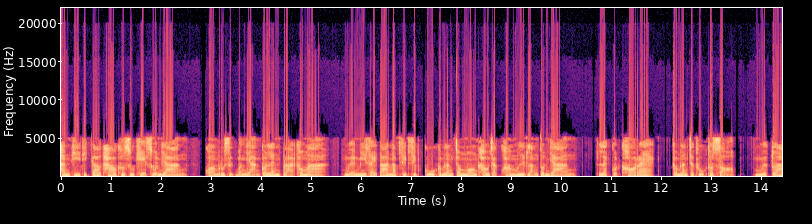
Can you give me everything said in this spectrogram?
ทันทีที่ก้าวเท้าเข้าสู่เขตสวนยาง ความรู้สึกบางอย่างก็แล่นปราดเข้ามา เหมือนมีสายตานับสิบสิบกู้กำลังจ้องมองเขาจากความมืดหลังต้นยาง และกฎข้อแรกกำลังจะถูกทดสอบ เมื่อกล้า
